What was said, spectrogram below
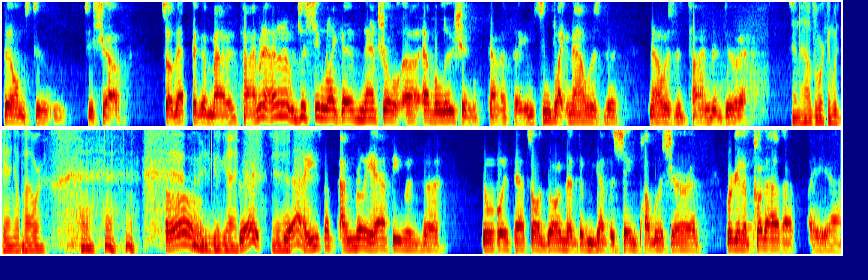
films to to show. So that took a matter of time. And I don't know, it just seemed like a natural uh, evolution kind of thing. It seemed like now was the now was the time to do it. And how's working with Daniel Power? oh, he's a good guy. Great. Yeah, yeah he's. I'm, I'm really happy with uh, the way that's all going. That, that, we got the same publisher, and we're going to put out a, a uh,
